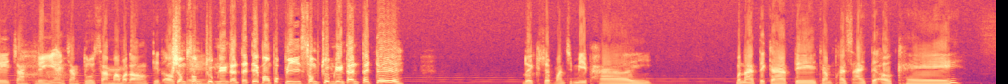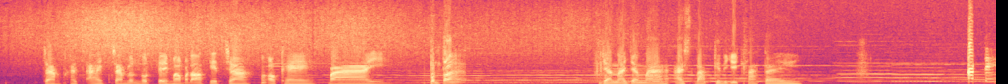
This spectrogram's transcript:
ទេចាំភ្លៀងយ៉ាងចាំទូរស័ព្ទមកម្ដងទៀតអូខេខ្ញុំសុំជួបនាងតែតិចទេបងពពីសុំជួបនាងតែតិចទេដោយខ្ញុំបានជំរាបហើយមិនអាចទៅការទេចាំថ្ងៃស្អែកទៅ OK ចាំថ្ងៃស្អែកចាំលនុតទេមកម្ដងទៀតចា OK bye ប៉ុន្តែយ៉ាងណាយ៉ាងណាអាចស្ដាប់គេនិយាយខ្លះទៅអត់ទេ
